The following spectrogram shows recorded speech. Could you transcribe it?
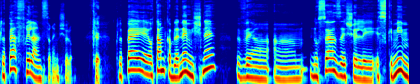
כלפי הפרילנסרים שלו. כן. כלפי אותם קבלני משנה, והנושא הזה של אה, הסכמים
